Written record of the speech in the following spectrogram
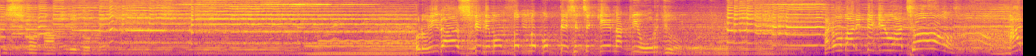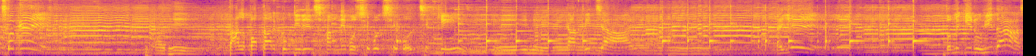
কৃষ্ণ নামের গুণে রহিদাসকে নিমন্ত্রণ করতে এসেছে কে নাকি অর্জুন? আগো বাড়িতে কেউ আছো? আছো কি? রাধে তাল পাতার কুটিরের সামনে বসে বসে বলছে কে? কাকে চায়? তুমি কি রুহিদাস?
